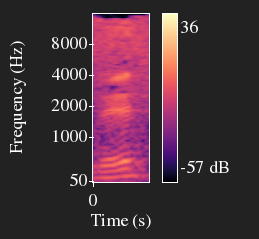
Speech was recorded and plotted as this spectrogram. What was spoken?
ഇത്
